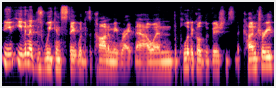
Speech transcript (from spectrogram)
even at this weakened state with its economy right now and the political divisions in the country,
